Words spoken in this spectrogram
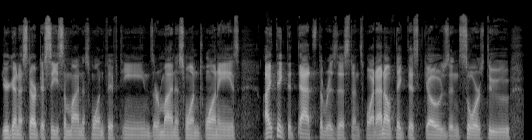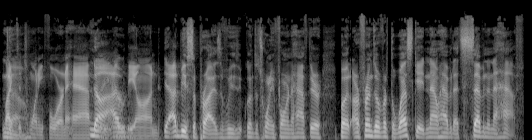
you're going to start to see some minus 115s or minus 120s. I think that that's the resistance point. I don't think this goes and soars through like No. the 24 and a half No, or, I would- beyond. Yeah, I'd be surprised if we went to 24 and a half there. But our friends over at the Westgate now have it at seven and a half.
